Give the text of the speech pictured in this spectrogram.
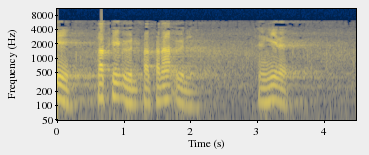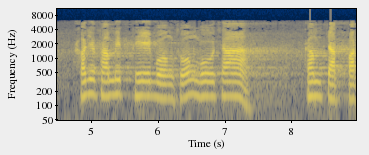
นี่ลัทธิอื่น ศาสนาอื่น อย่างนี้เลยเขาจะทำพิธีบวงสรวงบูชากำจัดปัด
